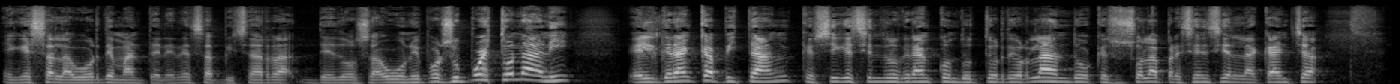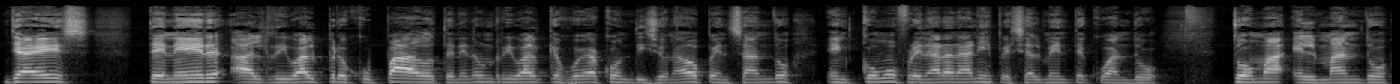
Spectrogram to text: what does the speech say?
en esa labor de mantener esa pizarra de 2 a 1. Y por supuesto Nani, el gran capitán, que sigue siendo el gran conductor de Orlando, que su sola presencia en la cancha ya es tener al rival preocupado, tener a un rival que juega condicionado pensando en cómo frenar a Nani, especialmente cuando toma el mando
